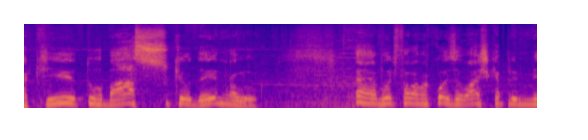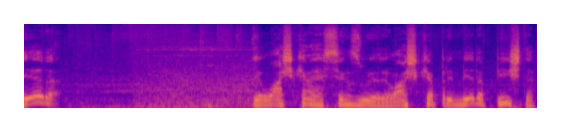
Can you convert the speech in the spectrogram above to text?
Aqui, turbaço que eu dei, maluco. É, vou te falar uma coisa, eu acho que a primeira. Eu acho que é sem zoeira, eu acho que a primeira pista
